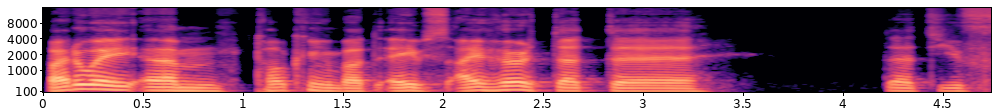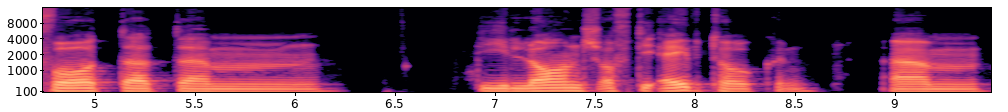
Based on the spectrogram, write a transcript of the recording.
By the way, um, talking about apes, I heard that uh, that you thought that um, the launch of the ape token, um,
